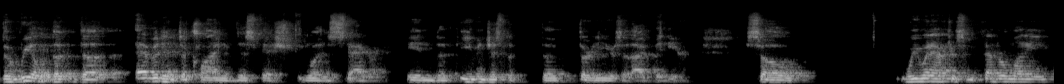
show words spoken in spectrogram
the real, the, the evident decline of this fish was staggering in the even just the, the 30 years that I've been here. So we went after some federal money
